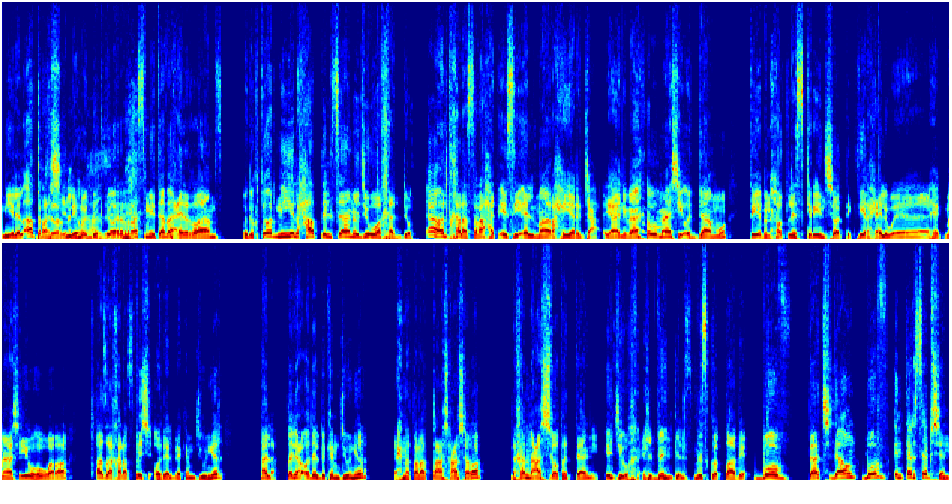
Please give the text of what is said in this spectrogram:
نيل الأتراش دكتور اللي هو الدكتور الرسمي تبع الرامز ودكتور نيل حاط لسانه جوا خده. قلت خلص راحت ACL ما راح يرجع. يعني ما هو ماشي قدامه. في بنحط له screenshot كثير حلوة هيك ماشي وهو وراه اذا خلص فيش أوديل بيكهام جونيور. هلا طلع أوديل بيكهام جونيور. إحنا 13 10 دخلنا على الشوط الثاني. إجوا البنجلز مسكوا الطابة بوف touchdown بوف interception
